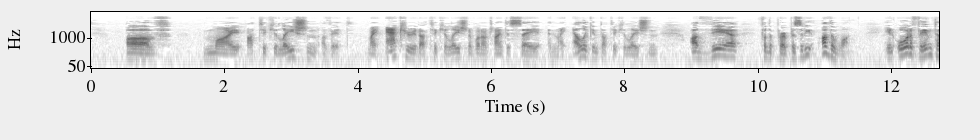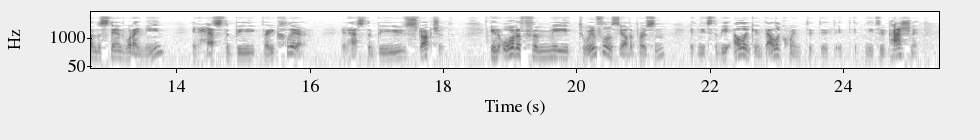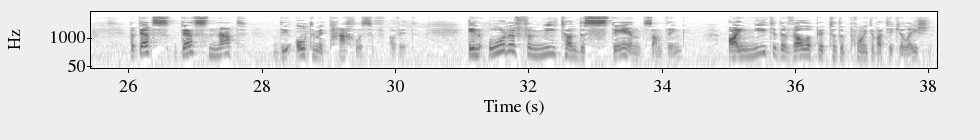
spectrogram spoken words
of my articulation of it, my accurate articulation of what I'm trying to say, and my elegant articulation are there for the purpose of the other one. In order for him to understand what I mean, it has to be very clear. It has to be structured. In order for me to influence the other person, it needs to be elegant, eloquent. It, it, it, it needs to be passionate. But that's that's not the ultimate tachlis of, of it. In order for me to understand something, I need to develop it to the point of articulation.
